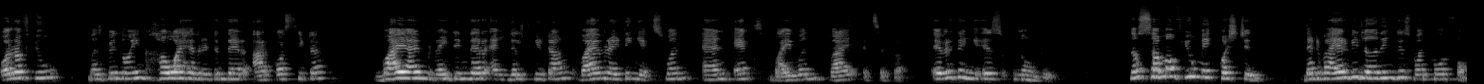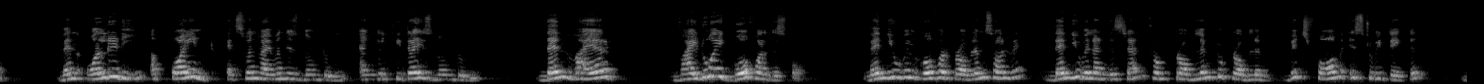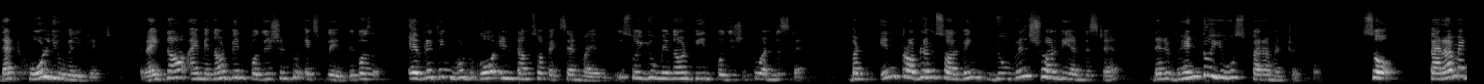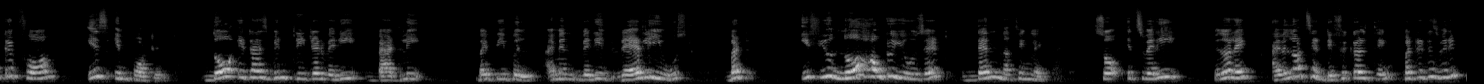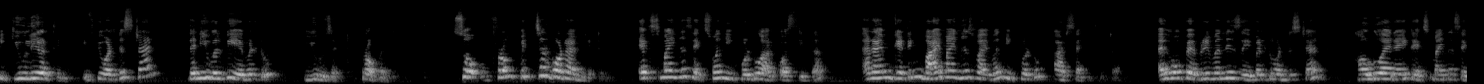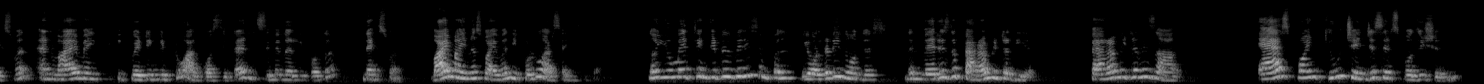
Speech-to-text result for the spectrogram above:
all of you must be knowing how I have written there r cos theta, why I am writing there angle theta, why I am writing x1 and x, y1, y, etc. Everything is known to you. Now some of you may question that why are we learning this one more form? When already a point x1, y1 is known to me, angle theta is known to me, then why are why do I go for this form? When you will go for problem solving, then you will understand from problem to problem which form is to be taken, that hold you will get. Right now, I may not be in position to explain because everything would go in terms of x and y only. So you may not be in position to understand. But in problem solving, you will surely understand that when to use parametric form. So parametric form is important, though it has been treated very badly by people. I mean, very rarely used. But if you know how to use it, then nothing like that. So it's very, you know, like I will not say difficult thing, but it is very peculiar thing. If you understand, then you will be able to use it properly. So from picture, what I am getting? x minus x1 equal to r cos theta and I am getting y minus y1 equal to r sin theta. I hope everyone is able to understand how do I write x minus x1 and why am I equating it to r cos theta and similarly for the next one y minus y1 equal to r sin theta. Now you may think it is very simple. We already know this. Then where is the parameter here? Parameter is r. As point q changes its position,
